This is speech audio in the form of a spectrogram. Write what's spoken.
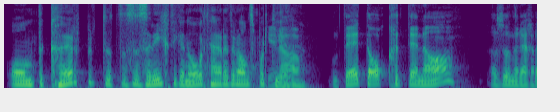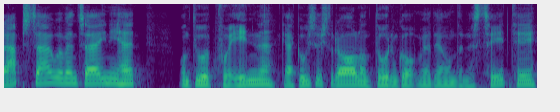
und der Körper tut das an den richtigen Ort her transportieren. Genau. Und der dockt dann an, also eine Krebszelle, wenn es eine hat, und tut von innen gegen ausstrahlen und darum geht man dann unter ein CT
